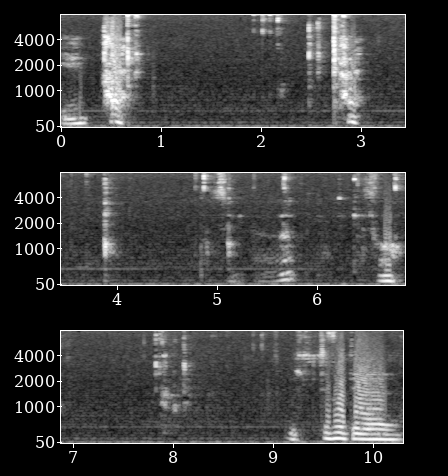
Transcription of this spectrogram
이게 8. 8. 됐습니다. 이렇게 해서 익스트루드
